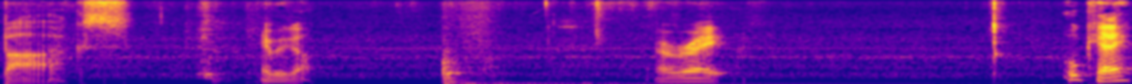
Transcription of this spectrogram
box. Here we go. All right. Okay.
